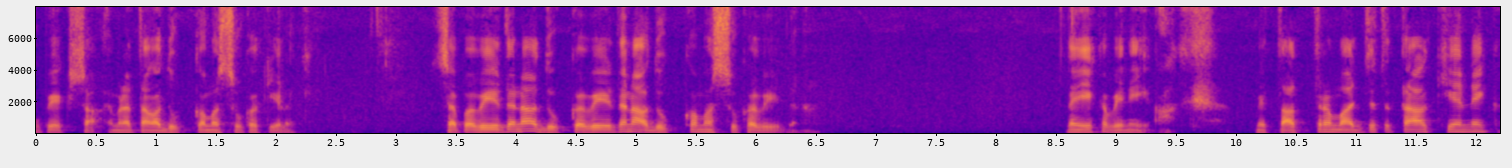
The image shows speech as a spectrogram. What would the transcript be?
උපේක්ෂා. එහෙම නැත්නම් අදුක්කම සුඛ කියලා කියනවා. සැප වේදනා, දුක්ඛ වේදනා, අදුක්කම සුඛ වේදනා. දැන් ඒක වෙන එකක්. මේ తත්‍ර මජ්ජතතා කියන එක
